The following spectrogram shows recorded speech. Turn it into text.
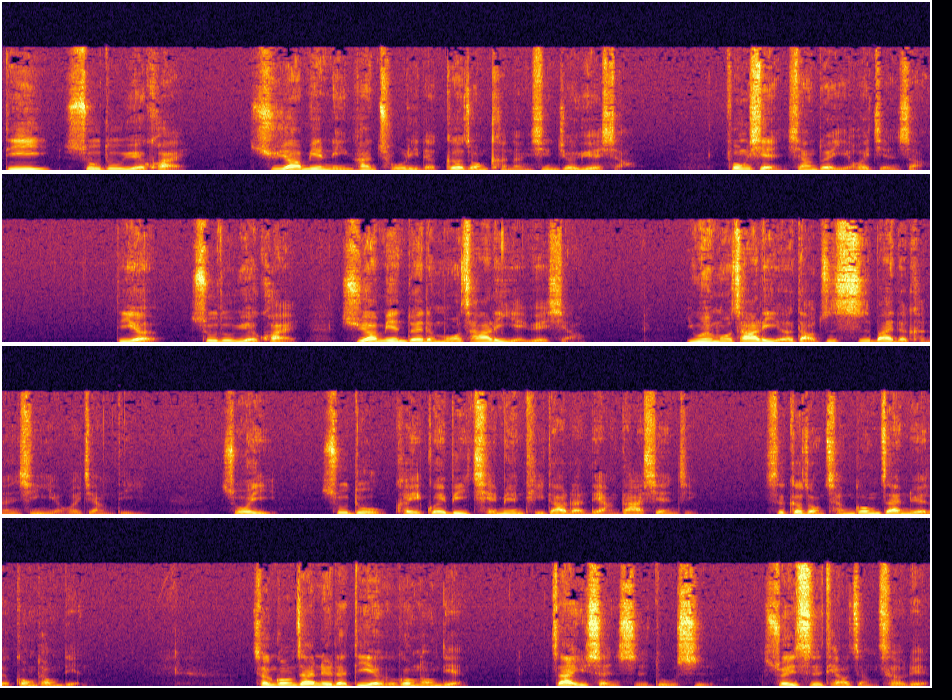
第一，速度越快，需要面临和处理的各种可能性就越小，风险相对也会减少；第二，速度越快。需要面对的摩擦力也越小，因为摩擦力而导致失败的可能性也会降低。所以，速度可以规避前面提到的两大陷阱，是各种成功战略的共通点。成功战略的第二个共通点在于审时度势，随时调整策略。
